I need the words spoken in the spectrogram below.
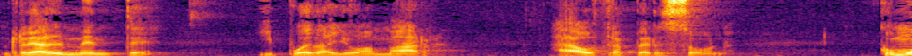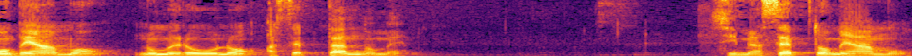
realmente y pueda yo amar a otra persona. ¿Cómo me amo? Número uno, aceptándome. Si me acepto, me amo.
